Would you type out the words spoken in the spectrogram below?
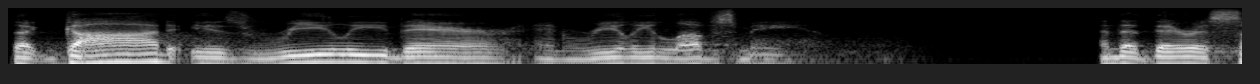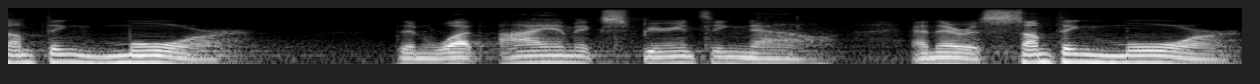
that God is really there and really loves me. And that there is something more than what I am experiencing now. And there is something more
